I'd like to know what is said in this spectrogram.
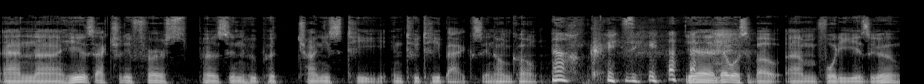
and uh, he is actually first person who put Chinese tea into tea bags in Hong Kong. Oh, crazy. yeah, that was about um, 40 years ago.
